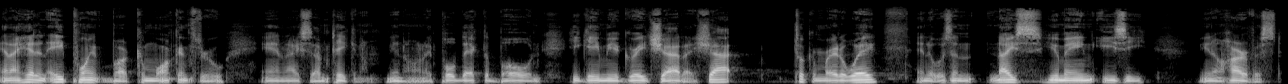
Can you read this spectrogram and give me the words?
And I had an eight point buck come walking through and I said, I'm taking him, you know, and I pulled back the bow and he gave me a great shot. I shot, took him right away and it was a nice, humane, easy, you know, harvest.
